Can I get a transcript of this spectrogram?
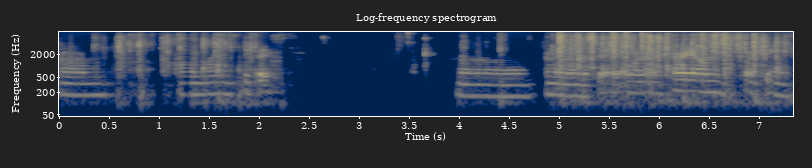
Um, online repo. And then I'm going to say I want to carry on working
